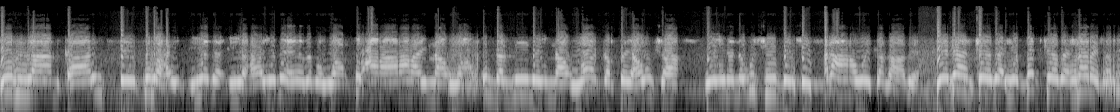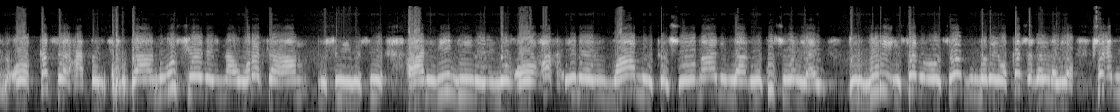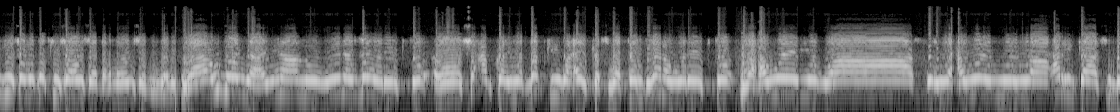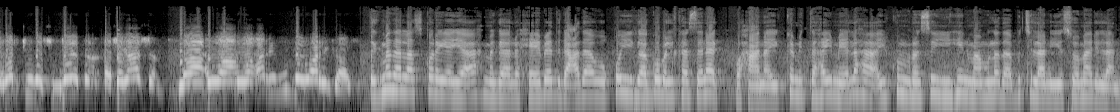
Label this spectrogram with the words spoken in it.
Puntland kaalintay ku lahayd. Iyada iyo hay'adaheedaba waan ku canaananaynaa waan ku dalmiinaynaa waa gartay hawsha wayna nagu sii daysay farahana way ka qaadeen. Deegaankeeda iyo dadkeeda inaanay rabin oo ka seexatay baanu u sheegaynaa wararka aan idiin dhiibayno oo ah inay maamulka somalilan uu ku sugan yahay durduri isaga oo soo gurmaday oo ka shaqaynaya shacbigiisa iyo dadkiisa u soo dhaqmay u soo gurmaday waa u dhowdahay inaanu inay la wareegto oo shacabka iyo dadkiiba ay kasbatay lana wareegto. Waxa weeye waa waxa weeye waa arrinkaasi boqolkiiba sideetan sagaashan waa waa waa arrin u dhow arrinkaas. Degmada laasqoray ayaa ah magaalo xeebeed dhacda waqooyiga gobolka sanaag waxaana ay ka mid tahay meelaha ay ku muransan yihiin maamulada puntland iyo somalilan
